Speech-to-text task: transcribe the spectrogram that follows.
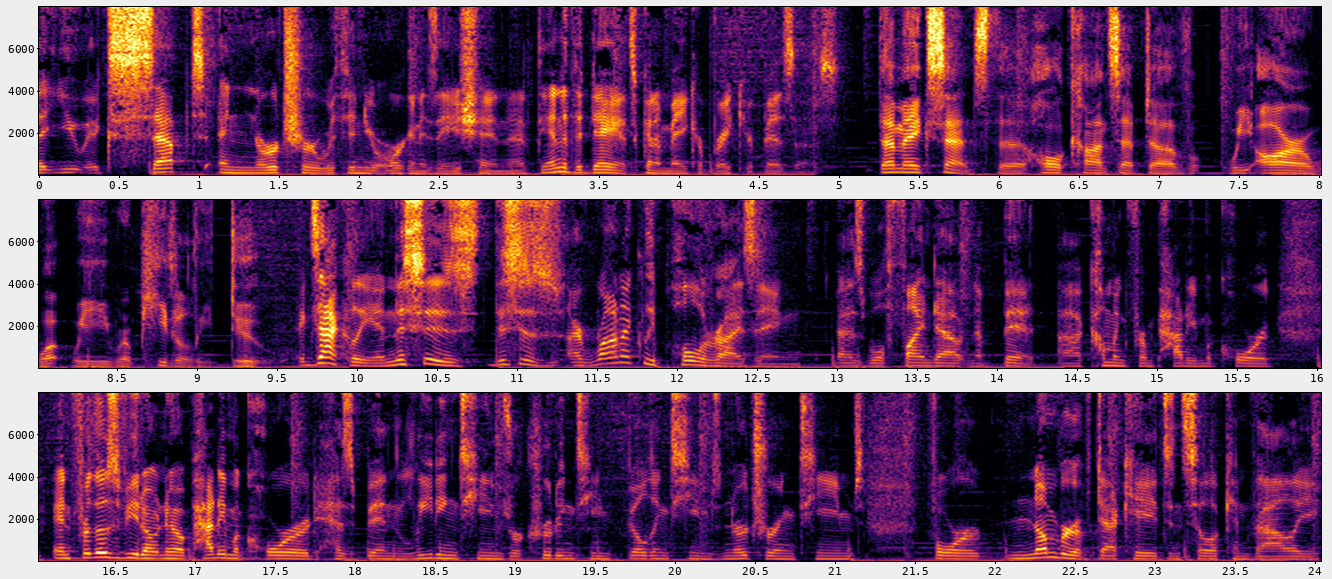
that you accept and nurture within your organization. And at the end of the day, it's going to make or break your business. That makes sense. The whole concept of we are what we repeatedly do. Exactly, and this is this is ironically polarizing, as we'll find out in a bit, uh, coming from Patty McCord. And for those of you who don't know, Patty McCord has been leading teams, recruiting teams, building teams, nurturing teams for a number of decades in Silicon Valley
